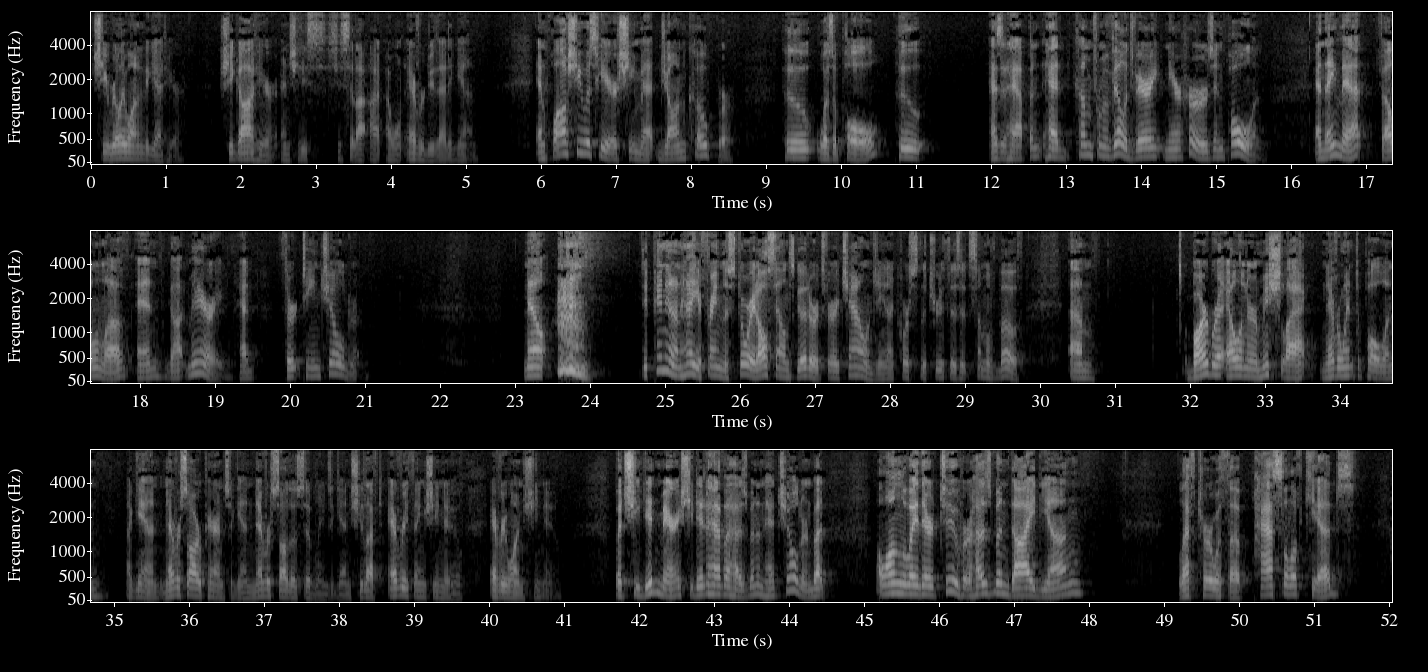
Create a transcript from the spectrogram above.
She really wanted to get here. She got here and she, she said, I, I won't ever do that again. And while she was here, she met John Coper, who was a Pole, who, as it happened, had come from a village very near hers in Poland. And they met, fell in love, and got married, had 13 children. Now, depending on how you frame the story, it all sounds good or it's very challenging. Of course, the truth is it's some of both. Um, Barbara Eleanor Mishlak never went to Poland again, never saw her parents again, never saw those siblings again. She left everything she knew, everyone she knew. But she did marry, she did have a husband and had children. But along the way there, too, her husband died young, left her with a passel of kids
